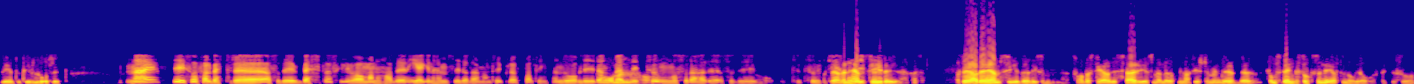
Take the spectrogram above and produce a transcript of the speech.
det är inte tillåtligt. Nej, det är i så fall bättre, alltså det bästa skulle ju vara om man hade en egen hemsida där man typ la upp allting. Men då blir den ja, men, väldigt ja. tung och sådär, alltså det, det funkar alltså, Även hemsidor, alltså, alltså jag hade hemsidor liksom som var baserade i Sverige som jag la upp mina affischer men det, det, de stängdes också ner efter några år faktiskt så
